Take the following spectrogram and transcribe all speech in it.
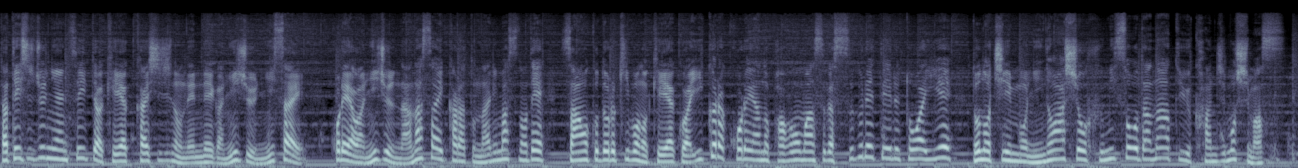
タティス・ジュニアについては契約開始時の年齢が22歳、コレアは27歳からとなりますので3億ドル規模の契約はいくらコレアのパフォーマンスが優れているとはいえどのチームも二の足を踏みそうだなという感じもします。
